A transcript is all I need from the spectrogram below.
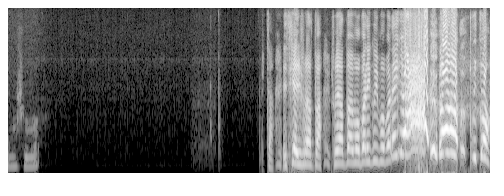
Bonjour. Putain, est-ce je regarde pas Je regarde pas, m'en bats les couilles, m'en bats les couilles Ah Oh Putain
